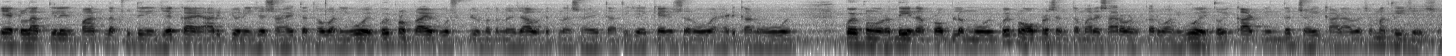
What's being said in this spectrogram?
એક લાખથી લઈને પાંચ લાખ સુધીની જે કાંઈ આરોગ્યની જે સહાયતા થવાની હોય, કોઈ પણ પ્રાઇવેટ હોસ્પિટલમાં તમે જાઓ રીતના સહાયતા થઈ જાય. કેન્સર હોય હાડકાનું હોય, કોઈ પણ હૃદયના પ્રોબ્લેમ હોય, કોઈ પણ ઓપરેશન તમારે સારવાર કરવાની હોય, તો એ કાર્ડની અંદર જય કાર્ડ આવે છે, એમાં થઈ જાય છે.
